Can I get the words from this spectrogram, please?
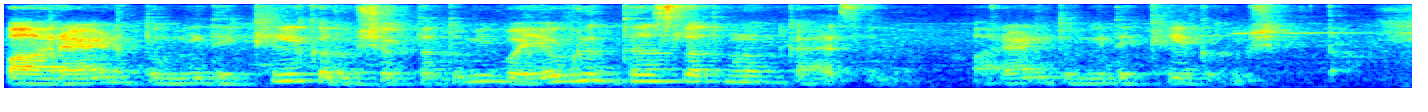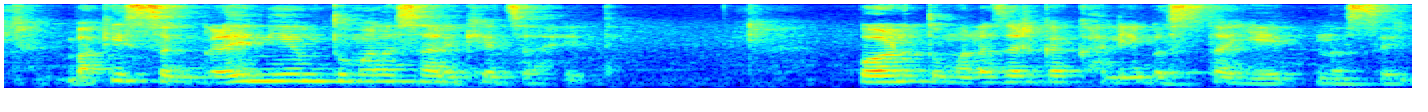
पारायण तुम्ही देखील करू शकता. तुम्ही वयोवृद्ध असलात म्हणून काय झालं? पारायण तुम्ही देखील करू शकता. बाकी सगळे नियम तुम्हाला सारखेच आहेत. पण तुम्हाला जर का खाली बसता येत नसेल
